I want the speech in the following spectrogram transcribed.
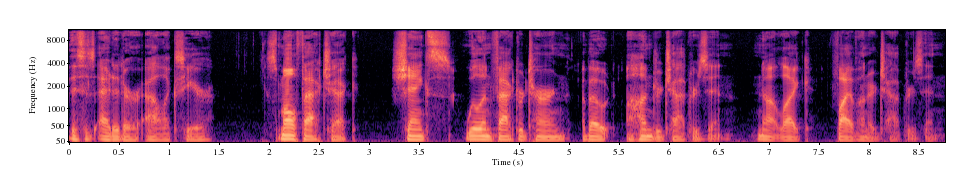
This is editor Alex here. Small fact check Shanks will in fact return about 100 chapters in, not like 500 chapters in.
